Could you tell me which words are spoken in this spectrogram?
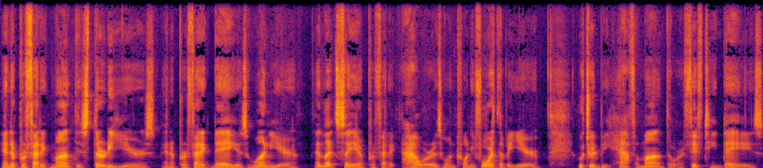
and a prophetic month is 30 years, and a prophetic day is one year, and let's say a prophetic hour is 124th of a year, which would be half a month or 15 days,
